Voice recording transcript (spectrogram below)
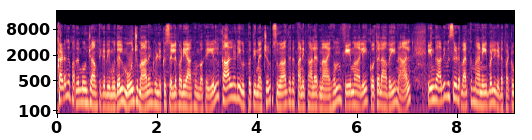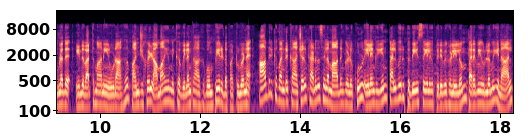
கடந்த பதிமூன்றாம் தேதி முதல் மூன்று மாதங்களுக்கு செல்லுபடியாகும் வகையில் கால்நடை உற்பத்தி மற்றும் சுகாதார பணிப்பாளர் நாயகம் ஹேமாலி கொத்தலாவையினால் இந்த அதிவிசேட வர்த்தமானி வெளியிடப்பட்டுள்ளது. இந்த வர்த்தமானியின் ஊடாக பஞ்சுகள் அபாயமிக்க விலங்காகவும் பெயரிடப்பட்டுள்ளன ஆப்பிரிக்க பன்றிக் காய்ச்சல் கடந்த சில மாதங்களுக்குள் இலங்கையின் பல்வேறு பிரதேச பிரிவுகளிலும் பரவியுள்ளமையினால்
